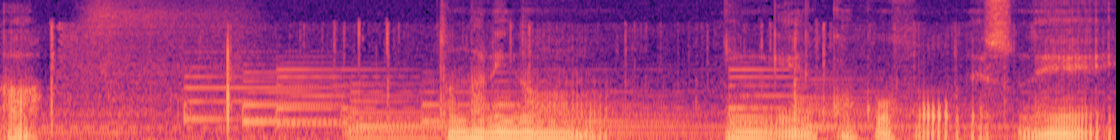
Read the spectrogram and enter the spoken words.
あ、隣の人間国宝ですね、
